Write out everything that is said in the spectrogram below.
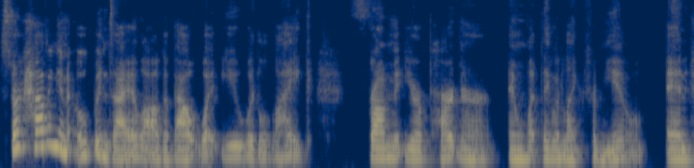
start having an open dialogue about what you would like from your partner and what they would like from you and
